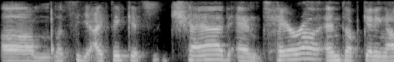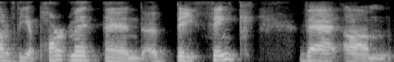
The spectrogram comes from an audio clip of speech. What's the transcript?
Um, let's see, I think it's Chad and Tara end up getting out of the apartment, and uh, they think that um,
